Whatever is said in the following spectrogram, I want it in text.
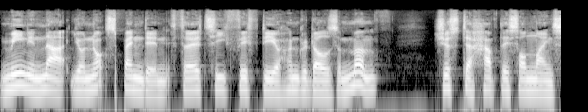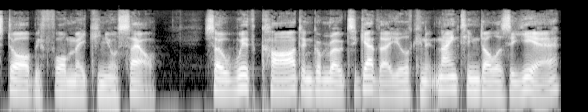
meaning that you're not spending 30, 50, $100 a month just to have this online store before making your sale. So with Carrd and Gumroad together, you're looking at $19 a year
